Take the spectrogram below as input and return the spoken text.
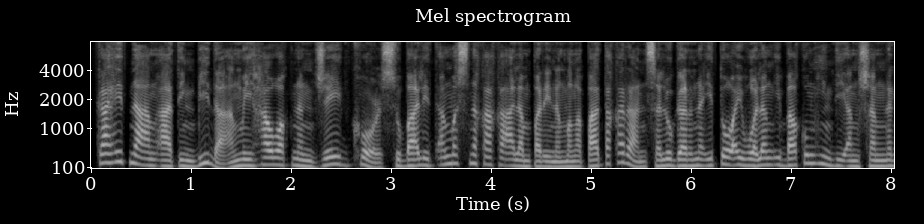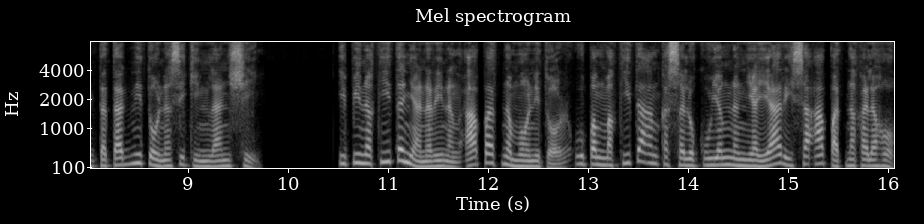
Kahit na ang ating bida ang may hawak ng Jade Core subalit ang mas nakakaalam pa rin ng mga patakaran sa lugar na ito ay walang iba kung hindi ang siyang nagtatag nito na si King Lanshi. Ipinakita niya na rin ang apat na monitor upang makita ang kasalukuyang nangyayari sa apat na kalahok.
